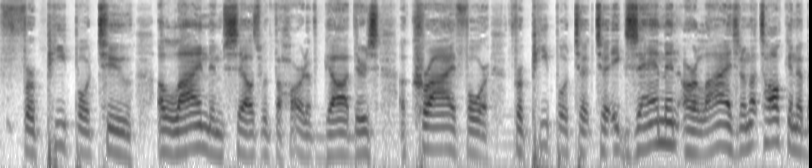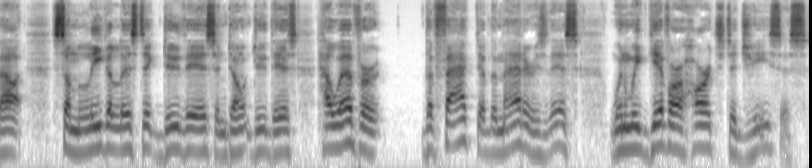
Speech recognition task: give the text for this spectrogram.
for people to align themselves with the heart of God. There's a cry for for people to, to examine our lives. And I'm not talking about some legalistic do this and don't do this. However, the fact of the matter is this when we give our hearts to Jesus,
